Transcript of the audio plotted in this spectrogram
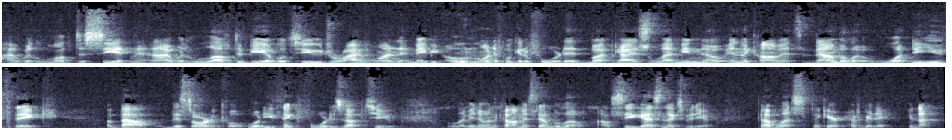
I would love to see it and I would love to be able to drive one and maybe own one if we can afford it. But guys, let me know in the comments down below, what do you think about this article? What do you think Ford is up to? Let me know in the comments down below. I'll see you guys in the next video. God bless. Take care. Have a great day. Good night.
